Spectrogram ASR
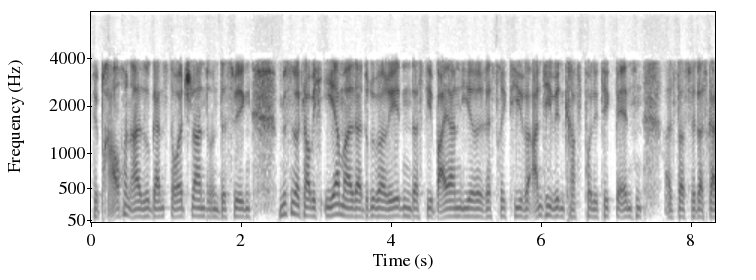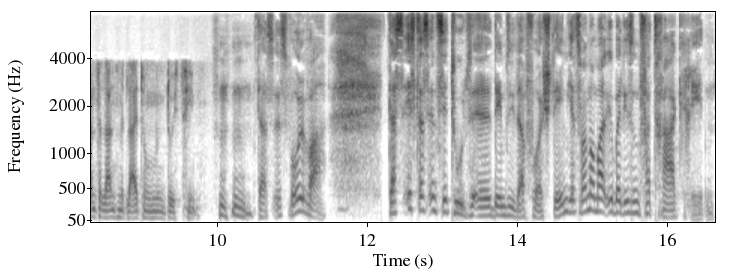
Wir brauchen also ganz Deutschland und deswegen müssen wir, glaube ich, eher mal darüber reden, dass die Bayern ihre restriktive Anti-Windkraftpolitik beenden, als dass wir das ganze Land mit Leitungen durchziehen. Das ist wohl wahr. Das ist das Institut, äh, dem Sie davor stehen. Jetzt wollen wir mal über diesen Vertrag reden.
